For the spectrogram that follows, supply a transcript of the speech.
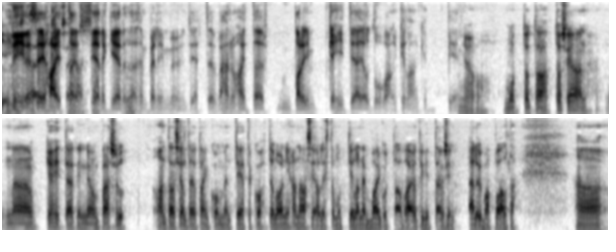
ihmisiä. Niin, että se ei haittaa, se jos haittaa. siellä kielletään mm. sen pelin myynti, että vähän haittaa, jos pari kehittäjä joutuu vankilaankin. Pieni. Joo, mutta tota, tosiaan nämä kehittäjät, niin ne on päässyt antaa sieltä jotain kommenttia, että kohtelu on ihan asiallista, mutta tilanne vaikuttaa vaan jotenkin täysin älyvapaalta. Uh,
